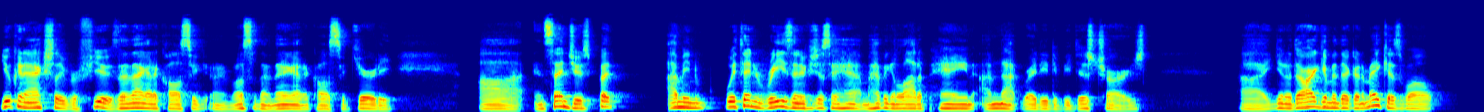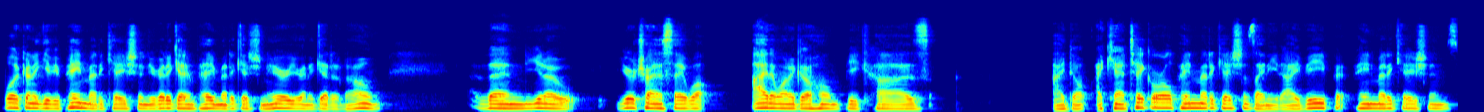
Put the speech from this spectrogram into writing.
you can actually refuse. They're not going to call, I mean, most of them, they're going to call security, uh, and send you. But I mean, within reason, if you just say, Hey, I'm having a lot of pain. I'm not ready to be discharged. Uh, you know, the argument they're going to make is, well, we're going to give you pain medication. You're going to get pain medication here. You're going to get it at home. Then, you know, you're trying to say, well, I don't want to go home because I don't, I can't take oral pain medications. I need IV pain medications.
